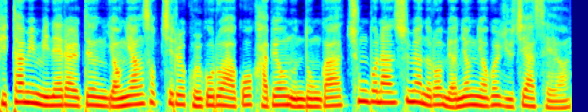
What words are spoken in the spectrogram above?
비타민, 미네랄 등 영양 섭취를 골고루 하고 가벼운 운동과 충분한 수면으로 면역력을 유지하세요.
